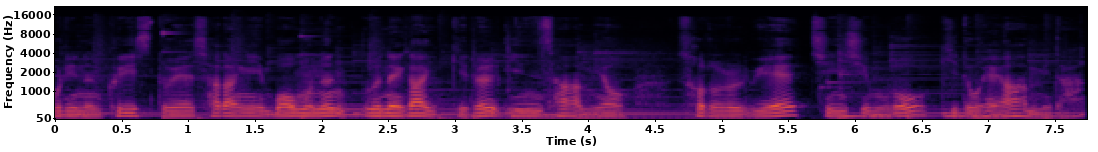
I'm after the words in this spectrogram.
우리는 그리스도의 사랑이 머무는 은혜가 있기를 인사하며 서로를 위해 진심으로 기도해야 합니다.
